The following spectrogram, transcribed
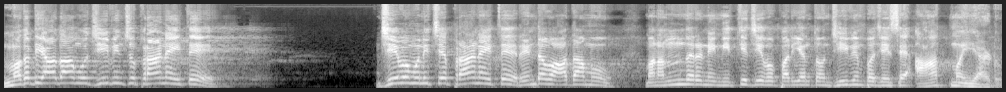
మొదటి ఆదాము జీవించు ప్రాణి అయితే జీవమునిచ్చే ప్రాణి అయితే రెండవ ఆదాము మనందరినీ నిత్య జీవ పర్యంతం జీవింపజేసే ఆత్మ అయ్యాడు.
